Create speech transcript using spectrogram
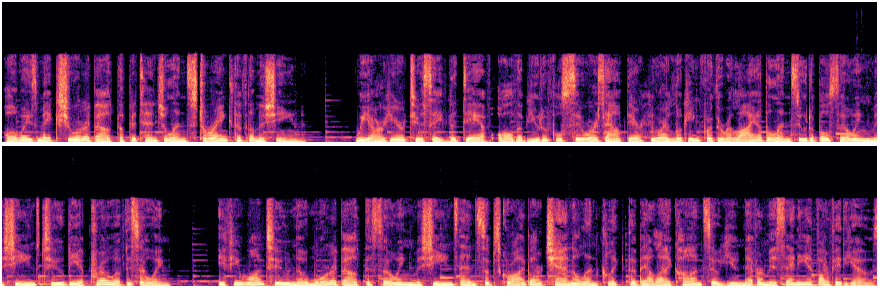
always make sure about the potential and strength of the machine. We are here to save the day of all the beautiful sewers out there who are looking for the reliable and suitable sewing machines to be a pro of the sewing. If you want to know more about the sewing machines then subscribe our channel and click the bell icon so you never miss any of our videos.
